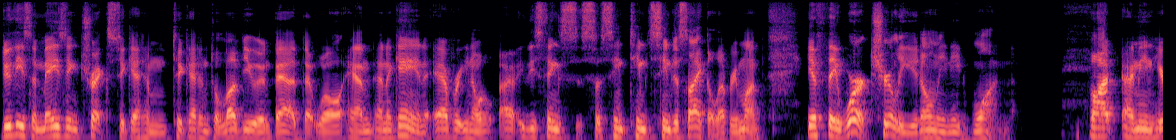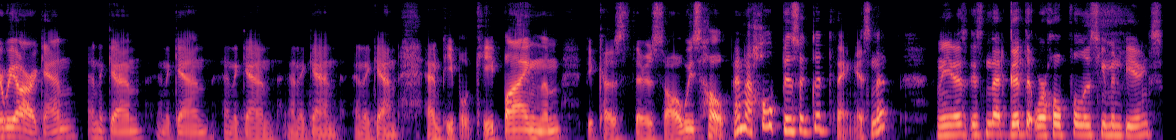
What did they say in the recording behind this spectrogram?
do these amazing tricks to get him to get him to love you in bed that will and and again every you know uh, these things seem, seem seem to cycle every month if they work surely you'd only need one but i mean here we are again and again and again and again and again and again and people keep buying them because there's always hope and a hope is a good thing isn't it i mean is- isn't that good that we're hopeful as human beings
